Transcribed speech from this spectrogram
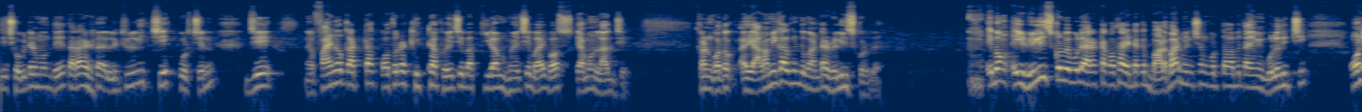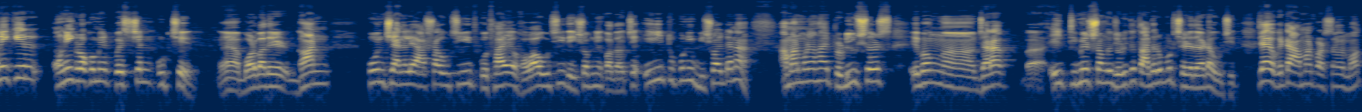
যে ছবিটার মধ্যে তারা লিটারালি চেক করছেন যে ফাইনাল কাটটা কতটা ঠিকঠাক হয়েছে বা কিরাম হয়েছে বা বস কেমন লাগছে। কারণ গত আগামীকাল কিন্তু গানটা রিলিজ করবে। এবং এই রিলিজ করবে বলে আরেকটা কথা, এটাকে বারবার মেনশন করতে হবে, তাই আমি বলে দিচ্ছি। অনেকের অনেক রকমের কোয়েশ্চেন উঠছে বরবাদের গান কোন চ্যানেলে আসা উচিত, কোথায় হওয়া উচিত, এইসব নিয়ে কথা হচ্ছে। এইটুকুনি বিষয়টা না আমার মনে হয় প্রডিউসার্স এবং যারা এই টিমের সঙ্গে জড়িত তাদের উপর ছেড়ে দেওয়াটা উচিত। যাই হোক, এটা আমার পার্সোনাল মত।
